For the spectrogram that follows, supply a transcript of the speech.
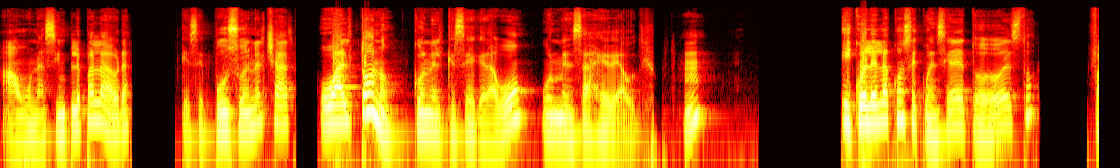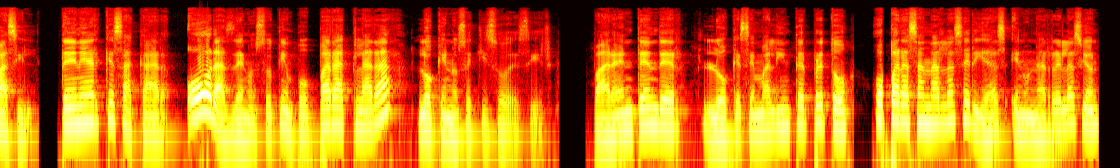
a una simple palabra que se puso en el chat o al tono con el que se grabó un mensaje de audio. ¿Y cuál es la consecuencia de todo esto? Fácil, tener que sacar horas de nuestro tiempo para aclarar lo que no se quiso decir, para entender lo que se malinterpretó o para sanar las heridas en una relación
